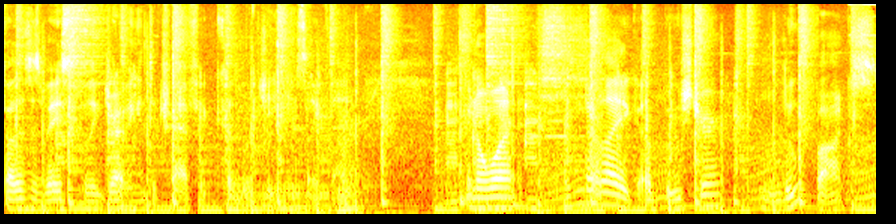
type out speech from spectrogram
So this is basically driving into traffic because we're genius like that. You know what? Isn't there like a booster loot box?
